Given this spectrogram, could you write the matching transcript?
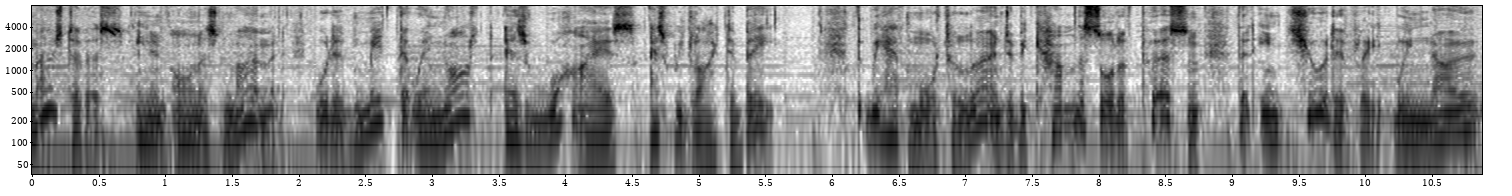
Most of us, in an honest moment, would admit that we're not as wise as we'd like to be. That we have more to learn to become the sort of person that intuitively we know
